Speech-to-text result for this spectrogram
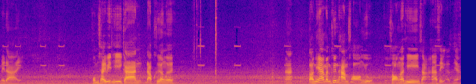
ไม่ได้ ผมใช้วิธีการดับเครื่องเลยนะตอนเนี้ยมันขึ้นไทม์สองอยู่สองนาทีสห้าสิบเนี่ย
